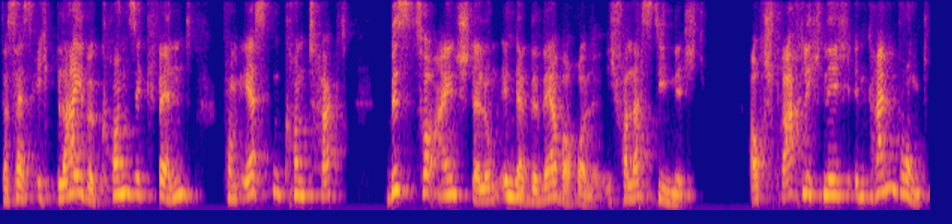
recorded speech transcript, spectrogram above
Das heißt, ich bleibe konsequent vom ersten Kontakt bis zur Einstellung in der Bewerberrolle. Ich verlasse die nicht. Auch sprachlich nicht, in keinem Punkt.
